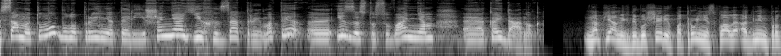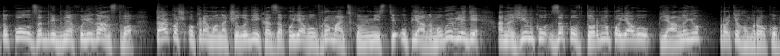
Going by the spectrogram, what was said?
Саме тому було прийнято рішення їх затримати із застосуванням кайданок. На п'яних дебоширів патрульні склали адмінпротокол за дрібне хуліганство. Також окремо на чоловіка за появу в громадському місті у п'яному вигляді, а на жінку за повторну появу п'яною протягом року.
